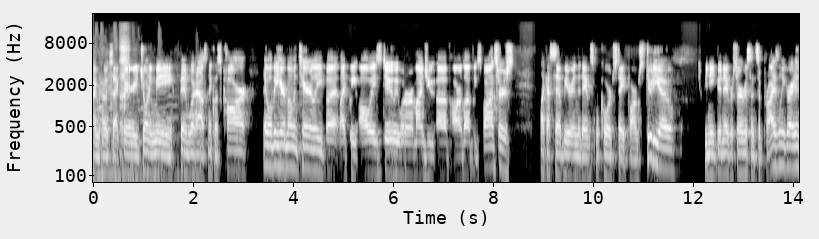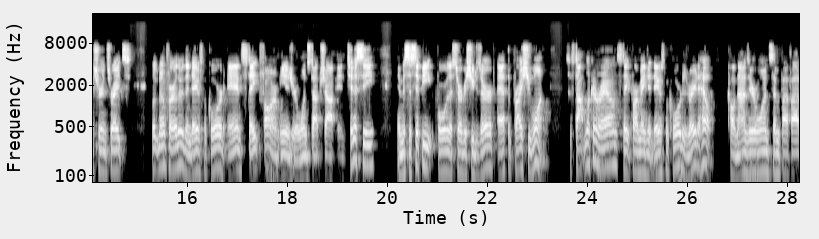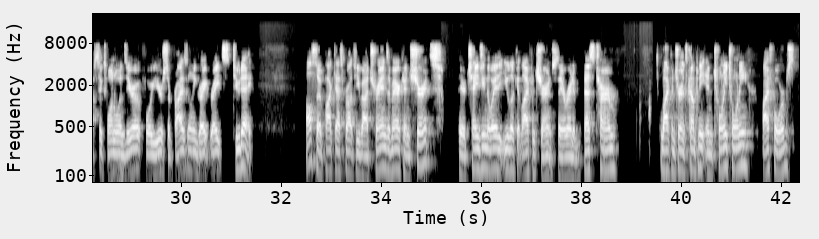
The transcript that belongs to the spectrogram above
I'm your host Zach. Joining me, Ben Woodhouse, Nicholas Carr. They will be here momentarily, but like we always do, we want to remind you of our lovely sponsors. Like I said, we are in the Davis McCord State Farm Studio. If you need good neighbor service and surprisingly great insurance rates, look no further than Davis McCord and State Farm. He is your one-stop shop in Tennessee and Mississippi for the service you deserve at the price you want. So stop looking around. State Farm agent Davis McCord is ready to help. Call 901 755 6110 for your surprisingly great rates today. Also, podcast brought to you by Transamerica Insurance. They're changing the way that you look at life insurance. They are rated best term life insurance company in 2020 by Forbes.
